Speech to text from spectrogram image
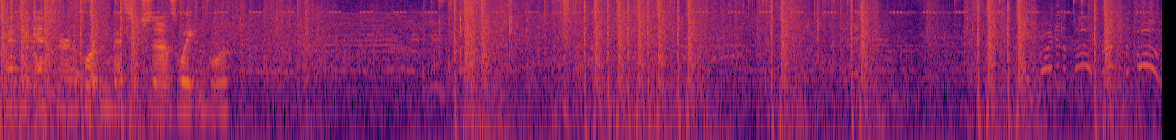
I had to answer an important message that I was waiting for. To the boat! Run to the boat!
